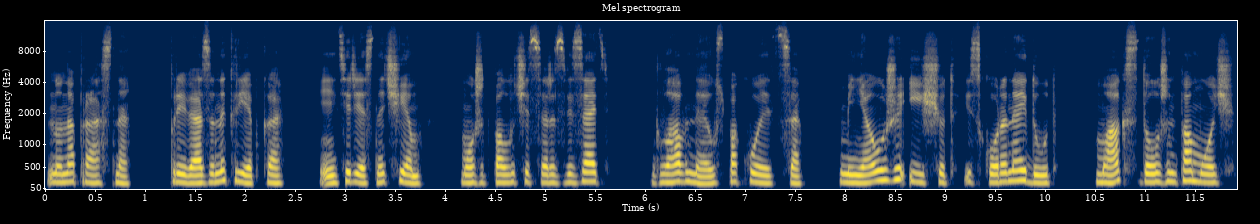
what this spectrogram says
но напрасно. Привязаны крепко. Интересно, чем? Может, получится развязать? Главное — успокоиться. Меня уже ищут и скоро найдут. Макс должен помочь.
